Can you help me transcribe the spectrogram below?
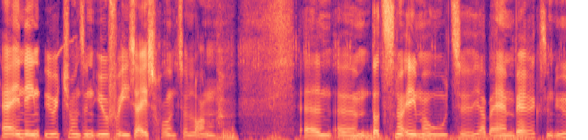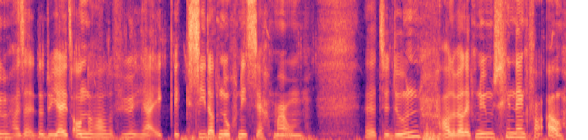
in één uurtje. Want een uur voor Isai is gewoon te lang. En um, dat is nou eenmaal hoe het ja, bij hem werkt. Een uur. Hij zei, dat doe jij het anderhalf uur. Ja, ik, ik zie dat nog niet, zeg maar, om uh, te doen. Alhoewel ik nu misschien denk van, oh,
